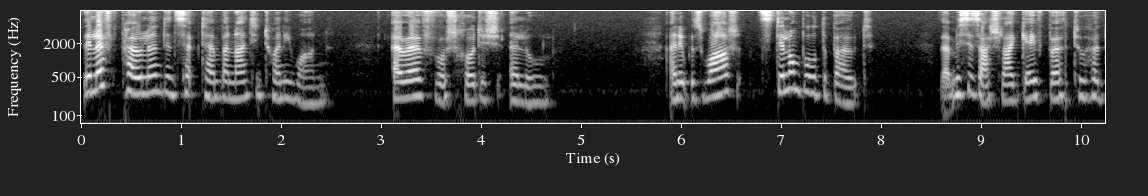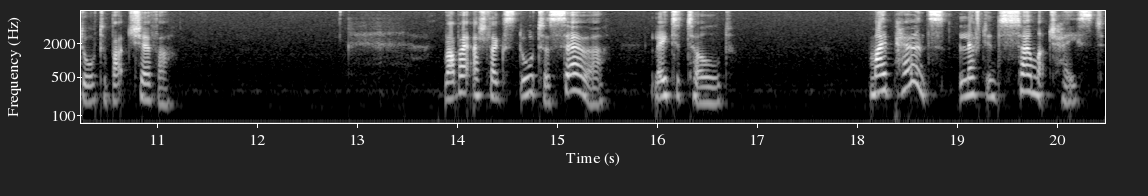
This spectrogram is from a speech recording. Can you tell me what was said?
They left Poland in September 1921, Erev Rosh Chodesh Elul and it was while still on board the boat that Mrs. Ashlag gave birth to her daughter Batsheva. Rabbi Ashlag's daughter Sarah later told, My parents left in so much haste.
